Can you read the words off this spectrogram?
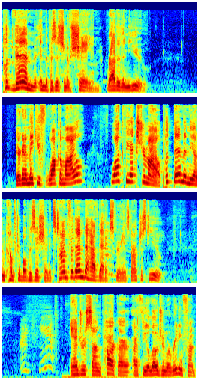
Put them in the position of shame rather than you. They're going to make you walk a mile. Walk the extra mile. Put them in the uncomfortable position. It's time for them to have that experience, not just you. Andrew Sung Park, our, our theologian we're reading from,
